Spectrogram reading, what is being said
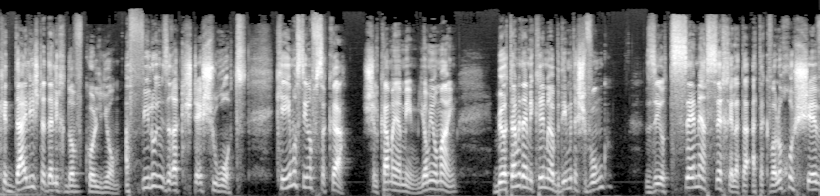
כדאי להשתדל לכתוב כל יום, אפילו אם זה רק שתי שורות. כי אם עושים הפסקה של כמה ימים, יום-יומיים, ביותר מדי מקרים מאבדים את השוונג, זה יוצא מהשכל, אתה, אתה כבר לא חושב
